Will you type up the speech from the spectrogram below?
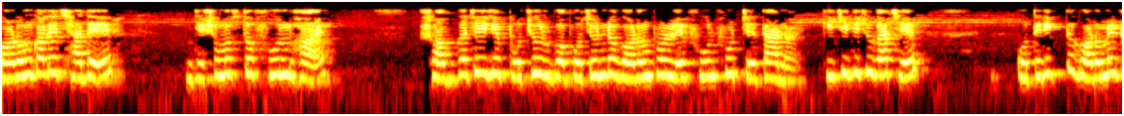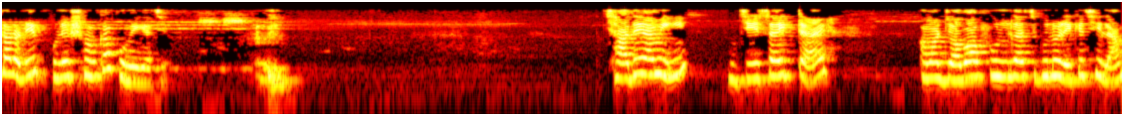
গরমকালে ছাদে যে সমস্ত ফুল হয়, সব গাছেই যে প্রচুর প্রচণ্ড গরম পড়লে ফুল ফুটছে তা নয়। কিছু কিছু গাছে অতিরিক্ত গরমের কারণে ফুলের সংখ্যা কমে গেছে। ছাদে আমি যে সাইডটায় আমার জবা ফুল গাছগুলো রেখেছিলাম,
